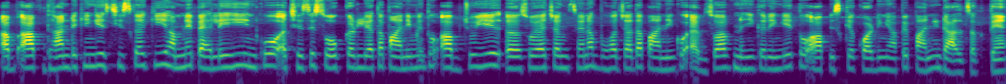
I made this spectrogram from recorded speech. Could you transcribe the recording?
अब आप ध्यान रखेंगे इस चीज़ का कि हमने पहले ही इनको अच्छे से सोक कर लिया था पानी में तो अब जो ये सोया चंक्स है ना, बहुत ज़्यादा पानी को एब्जॉर्व नहीं करेंगे तो आप इसके अकॉर्डिंग यहाँ पे पानी डाल सकते हैं।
